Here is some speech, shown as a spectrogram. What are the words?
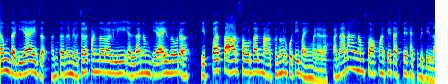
ನಮ್ದು ಡಿ ಐಸ್ ಅಂತಂದ್ರೆ ಮ್ಯೂಚುವಲ್ ಫಂಡ್ದವ್ರಾಗಲಿ ಎಲ್ಲ ನಮ್ಮ ಡಿ ಐಸ್ ಅವ್ರು ಇಪ್ಪತ್ತಾರು ಸಾವಿರದ ನಾಲ್ಕುನೂರು ಕೋಟಿ ಬೈಂಗ್ ಮಾಡ್ಯಾರ. ಅನಾನ ನಮ್ಮ ಸ್ಟಾಕ್ ಮಾರ್ಕೆಟ್ ಅಷ್ಟೇ ಹೆಚ್ಚು ಬಿದ್ದಿಲ್ಲ.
